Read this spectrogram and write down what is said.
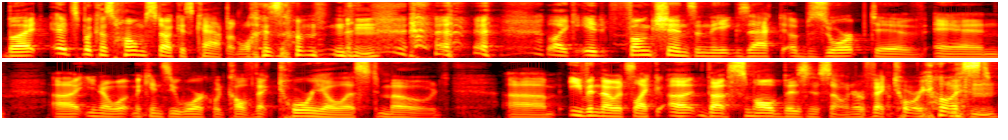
but it's because Homestuck is capitalism. like it functions in the exact absorptive and uh, you know what McKenzie Wark would call vectorialist mode. Um, even though it's like uh, the small business owner vectorialist,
